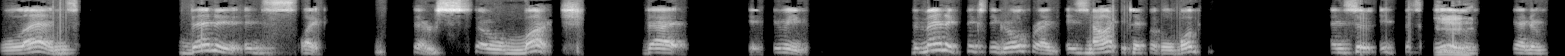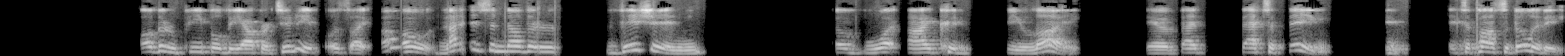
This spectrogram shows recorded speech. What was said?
lens, then it, it's like there's so much that I mean, the manic pixie girlfriend is not a typical woman, and so it just gives kind of other people the opportunity. It was like, oh, oh, that is another vision of what I could be like. You know, that that's a thing. It, it's a possibility.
